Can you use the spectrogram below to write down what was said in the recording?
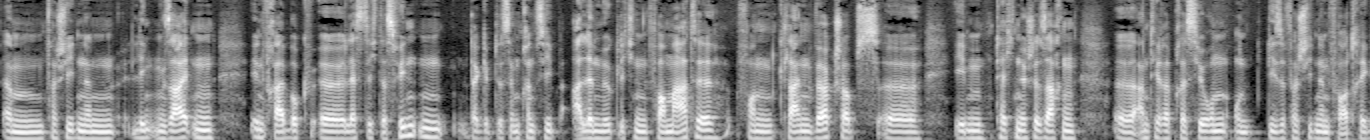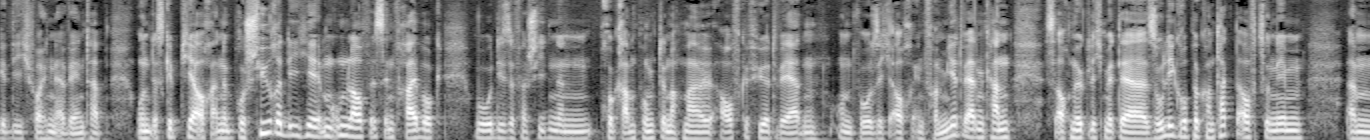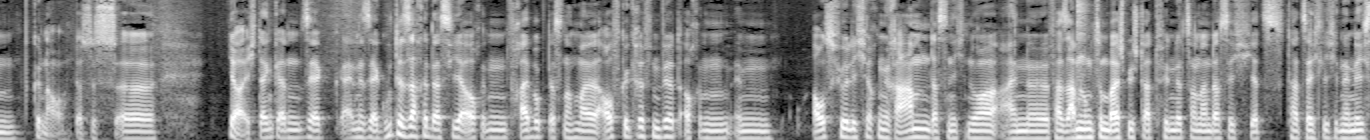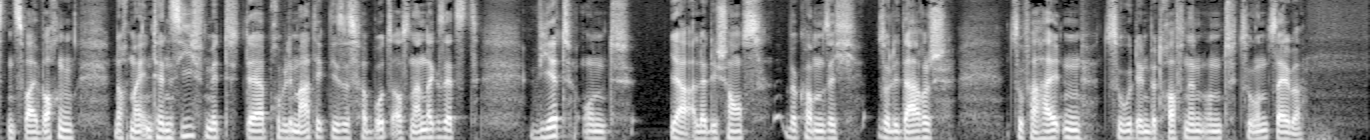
ähm, verschiedenen linken Seiten. In Freiburg äh, lässt sich das finden. Da gibt es im Prinzip alle möglichen Formate von kleinen Workshops, äh, eben technische Sachen, äh, Antirepression und diese verschiedenen Vorträge, die ich vorhin erwähnt habe. Und es gibt hier auch eine Broschüre, die hier im Umlauf ist in Freiburg, wo diese verschiedenen Programmpunkte nochmal aufgeführt werden und wo sich auch informiert werden kann. Es ist auch möglich, mit der Soli-Gruppe Kontakt aufzunehmen. Ähm, genau, das ist äh, ja, ich denke, eine sehr, eine sehr gute Sache, dass hier auch in Freiburg das nochmal aufgegriffen wird, auch im, im ausführlicheren Rahmen, dass nicht nur eine Versammlung zum Beispiel stattfindet, sondern dass sich jetzt tatsächlich in den nächsten zwei Wochen nochmal intensiv mit der Problematik dieses Verbots auseinandergesetzt wird und ja, alle die Chance bekommen, sich solidarisch zu verhalten zu den Betroffenen und zu uns selber.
